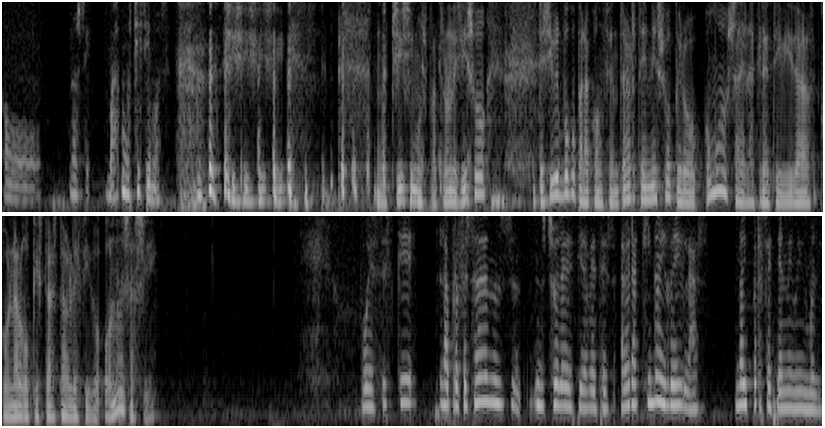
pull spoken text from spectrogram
o no sé, muchísimos. Sí, sí, sí, sí. Muchísimos patrones. Y eso te sirve un poco para concentrarte en eso, pero ¿cómo sale la creatividad con algo que está establecido? ¿O no es así? Pues es que la profesora nos, suele decir a veces, a ver, aquí no hay reglas, no hay perfeccionismo.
